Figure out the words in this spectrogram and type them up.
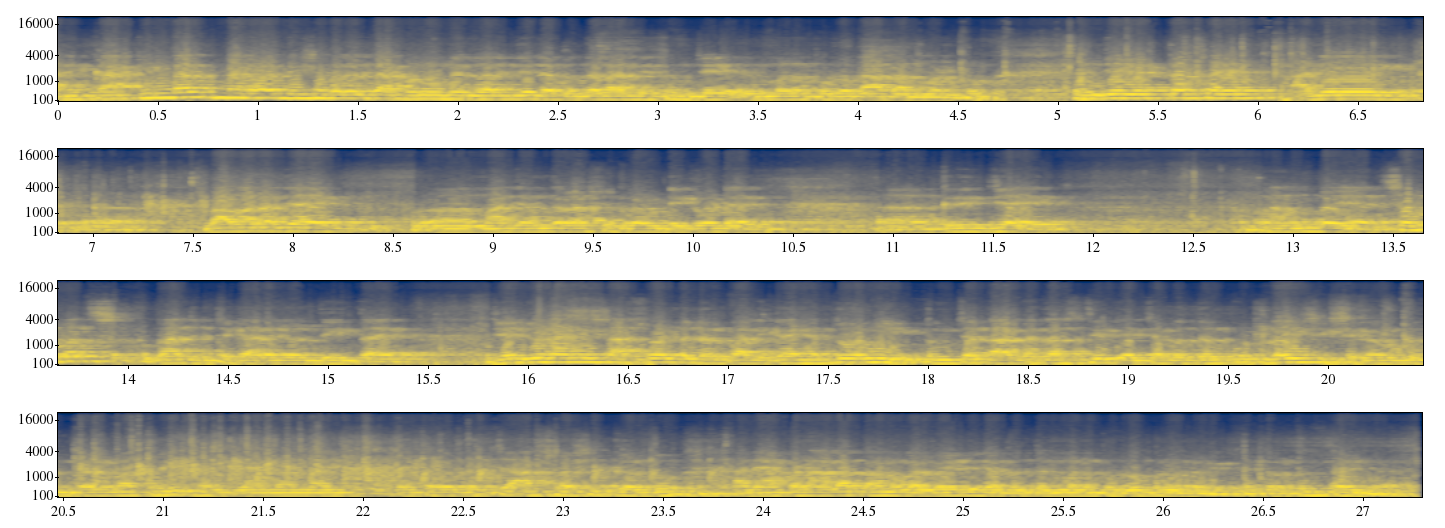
आणि काकींनाच नगरा देशाबद्दल आपण उमेदवारी दिल्याबद्दल आम्ही तुमचे मनपूर्वक आभार मानतो. संजय जगताप साहेब आणि बाबा राजा आहेत माझे आमदार अशोकराव टेकवडे आहेत अं, आहेत आनंदभाई आहेत सर्वच भाजपचे कार्यकर्ते इथं आहेत. जेजूर आणि सासवड नगरपालिका ह्या दोन्ही तुमच्या ताब्यात असतील याच्याबद्दल कुठलाही शिक्षकांकडून मात्रही सांगितलं येणार नाही. त्याच्याबद्दलचे आश्वासित करतो आणि आपण आलात आम्हाला वेळ दिल्याबद्दल मनपूर्वक ऋण व्यक्त करतो. धन्यवाद.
